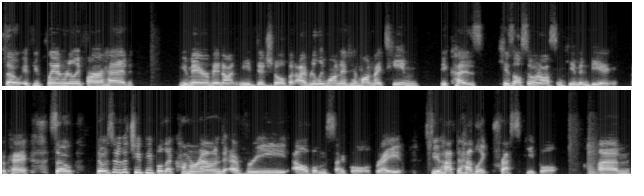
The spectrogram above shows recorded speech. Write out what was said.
So if you plan really far ahead, you may or may not need digital. But I really wanted him on my team because he's also an awesome human being. Okay. So those are the two people that come around every album cycle, right? So you have to have like press people. Um,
